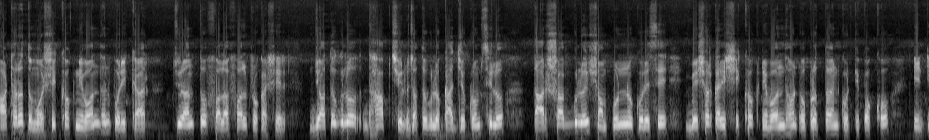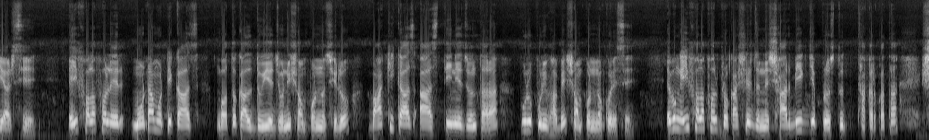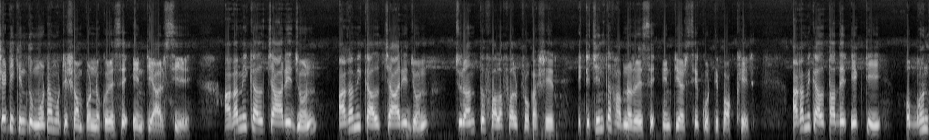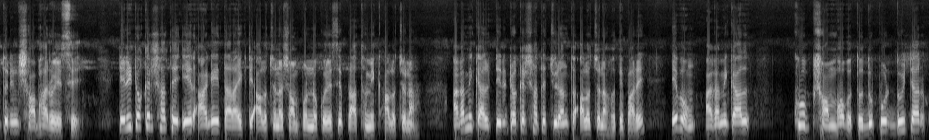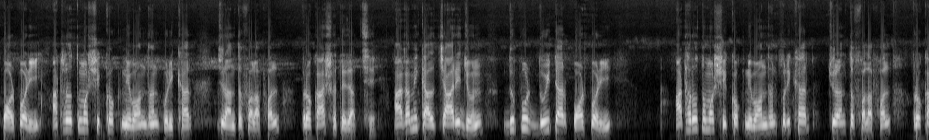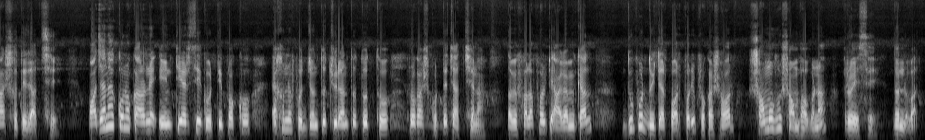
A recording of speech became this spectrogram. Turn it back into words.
আঠারোতম শিক্ষক নিবন্ধন পরীক্ষার চূড়ান্ত ফলাফল প্রকাশের যতগুলো ধাপ ছিল, যতগুলো কার্যক্রম ছিল, তার সবগুলোই সম্পূর্ণ করেছে বেসরকারি শিক্ষক নিবন্ধন ও প্রত্যয়ন কর্তৃপক্ষ এনটিআরসিএ এই ফলাফলের মোটামুটি কাজ গতকাল দুইয়ে জুনই সম্পন্ন ছিল, বাকি কাজ আজ তিনে জুন তারা পুরোপুরিভাবে সম্পন্ন করেছে। এবং এই ফলাফল প্রকাশের জন্য সার্বিক যে প্রস্তুত থাকার কথা, সেটি কিন্তু মোটামুটি সম্পন্ন করেছে এনটিআরসিএ আগামীকাল চারই জুন, আগামীকাল চারই জুন চূড়ান্ত ফলাফল প্রকাশের একটি চিন্তা ভাবনা রয়েছে এনটিআরসি কর্তৃপক্ষের। আগামীকাল তাদের একটি অভ্যন্তরীণ সভা রয়েছে। টেলিটকের সাথে এর আগেই তারা একটি আলোচনা সম্পন্ন করেছে প্রাথমিক আলোচনা। আগামীকাল টেলিটকের সাথে চূড়ান্ত আলোচনা হতে পারে এবং আগামীকাল খুব সম্ভবত দুপুর দুইটার পরপরই আঠারোতম শিক্ষক নিবন্ধন পরীক্ষার চূড়ান্ত ফলাফল প্রকাশ হতে যাচ্ছে। আগামীকাল চারই জুন দুপুর দুইটার পরপরই আঠারোতম শিক্ষক নিবন্ধন পরীক্ষার চূড়ান্ত ফলাফল প্রকাশ হতে যাচ্ছে। অজানা কোনো কারণে এনটিআরসি কর্তৃপক্ষ এখনও পর্যন্ত চূড়ান্ত তথ্য প্রকাশ করতে চাচ্ছে না। তবে ফলাফলটি আগামীকাল দুপুর দুইটার পরপরই প্রকাশ হওয়ার সমূহ সম্ভাবনা রয়েছে। ধন্যবাদ।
